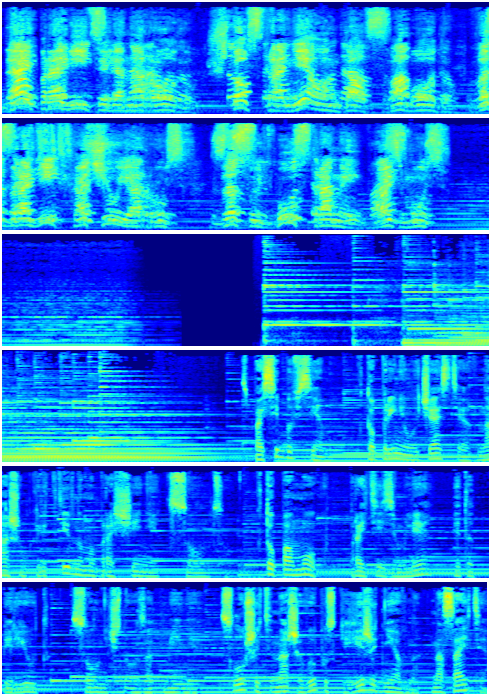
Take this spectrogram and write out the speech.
Дай правителя народу, что в стране он дал свободу. Возродить хочу я Русь, за судьбу страны возьмусь. Спасибо всем, кто принял участие в нашем коллективном обращении к Солнцу, кто помог пройти Земле этот период солнечного затмения. Слушайте наши выпуски ежедневно на сайте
